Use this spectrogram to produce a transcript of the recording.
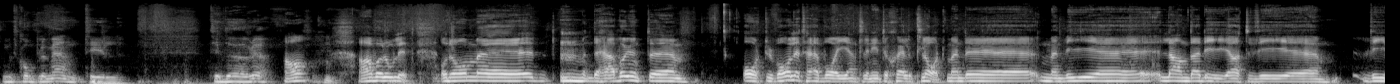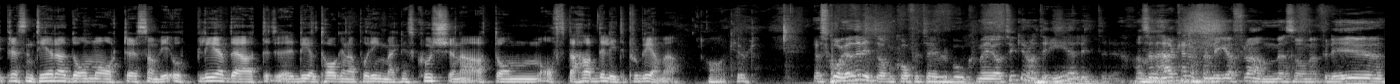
som ett komplement till, till det övriga. Ja, ja vad roligt. Och de, eh, det här var ju inte... Arturvalet här var egentligen inte självklart men, det, men vi eh, landade i att vi, eh, vi presenterade de arter som vi upplevde att eh, deltagarna på ringmärkningskurserna att de ofta hade lite problem med. Ja, kul. Jag skojade lite om Coffee Table Bok, men jag tycker nog att det är lite det. Alltså den här kan nästan ligga framme som... För det är ju...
